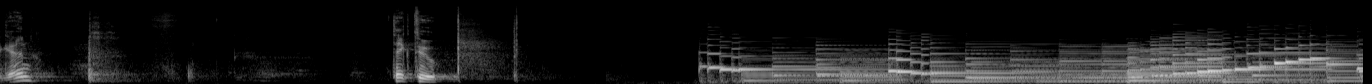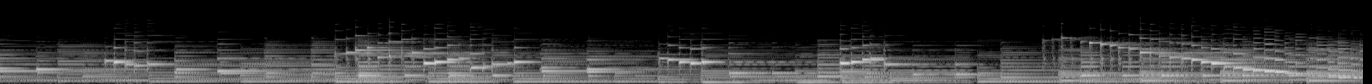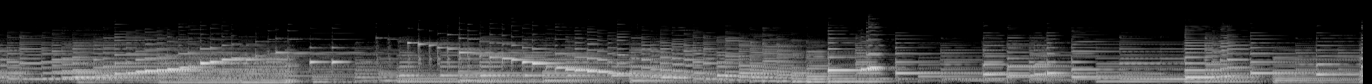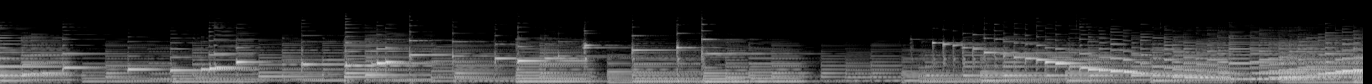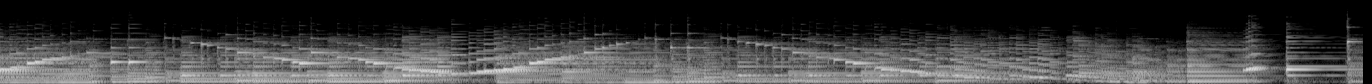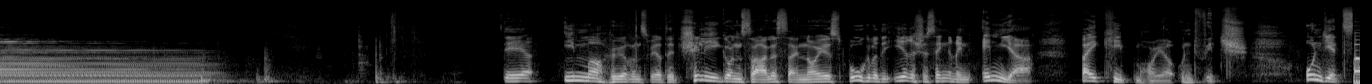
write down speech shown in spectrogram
again. Take two. Der immer hörenswerte Chili Gonzales sein neues Buch über die irische Sängerin Enya bei Kiepenheuer und Witsch. Und jetzt.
